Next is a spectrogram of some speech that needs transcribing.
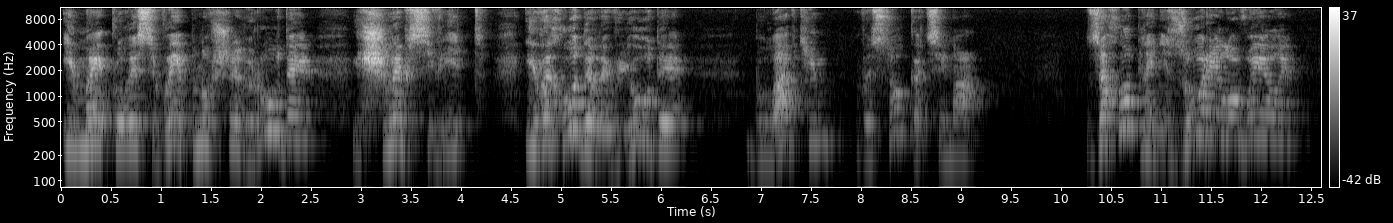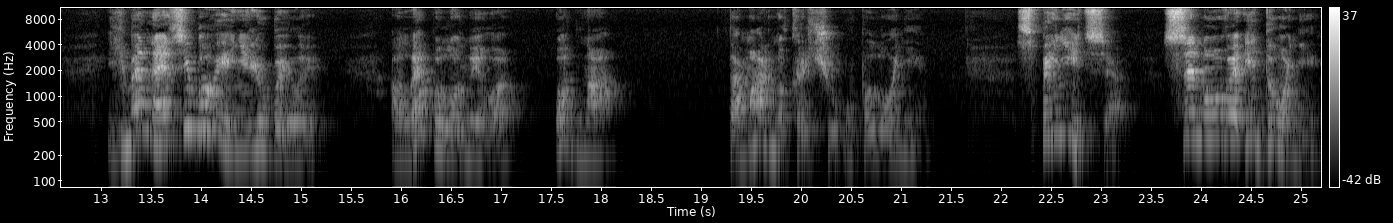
І ми, колись випнувши груди, йшли в світ і виходили в люди. Була втім висока ціна. Захоплені зорі ловили, й мене ці богині любили, але полонила одна. Та марно кричу у полоні. Спиніться, синове і доні,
